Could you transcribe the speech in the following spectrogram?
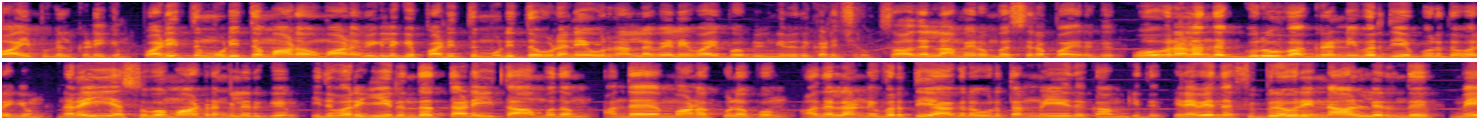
வாய்ப்புகள் கிடைக்கும். படித்து முடித்த மாணவ மாணவிகளுக்கு படித்து முடித்த உடனே ஒரு நல்ல வேலை வாய்ப்பு அப்படிங்கிறது கிடைச்சிரும். ஸோ அதெல்லாமே ரொம்ப சிறப்பாக இருக்கு. ஓவரால் அந்த குரு வக்ர நிவர்த்தியை பொறுத்த வரைக்கும் நிறைய சுப மாற்றங்கள் இருக்கு. இதுவரைக்கும் இருந்த தடை தாமதம் அந்த மனக்குழப்பம் அதெல்லாம் நிவர்த்தி ஆகிற ஒரு தன்மையை இது காமிக்குது. எனவே இந்த பிப்ரவரி நாலுல இருந்து மே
